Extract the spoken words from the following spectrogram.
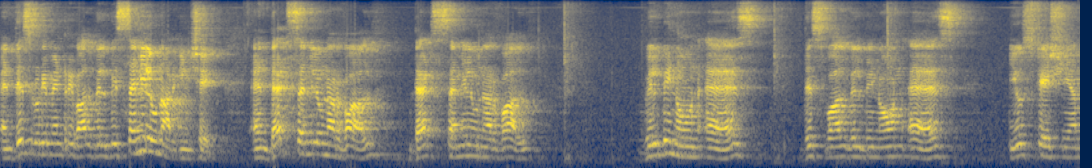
And this rudimentary valve will be semilunar in shape. And that semilunar valve, that semilunar valve will be known as, this valve will be known as Eustachian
